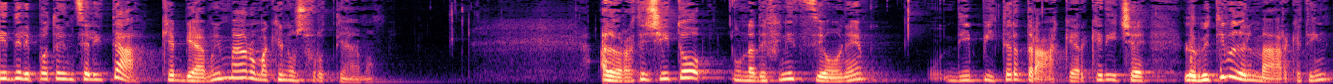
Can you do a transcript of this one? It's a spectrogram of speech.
e delle potenzialità che abbiamo in mano ma che non sfruttiamo. Allora ti cito una definizione di Peter Drucker che dice l'obiettivo del marketing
